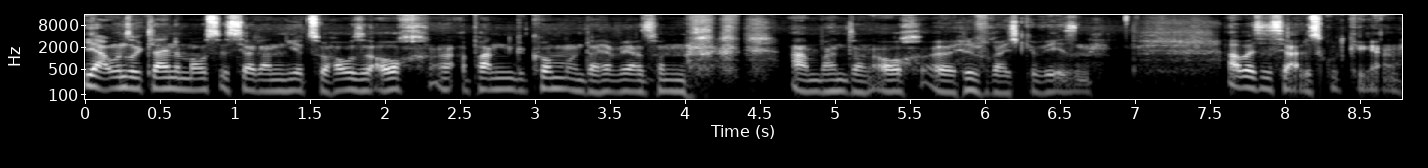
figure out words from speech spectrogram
Ja, unsere kleine Maus ist ja dann hier zu Hause auch äh, abhanden gekommen und daher wäre so ein Armband dann auch äh, hilfreich gewesen. Aber es ist ja alles gut gegangen,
